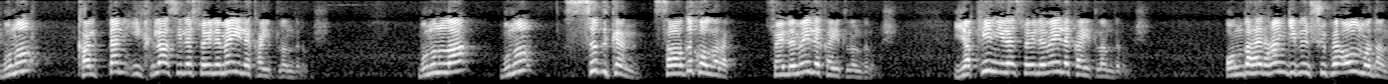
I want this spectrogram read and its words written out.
bunu kalpten ihlas ile söyleme ile kayıtlandırmış. Bununla bunu sıdken, sadık olarak söylemeyle kayıtlandırmış. Yakin ile söylemeyle kayıtlandırmış. Onda herhangi bir şüphe olmadan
